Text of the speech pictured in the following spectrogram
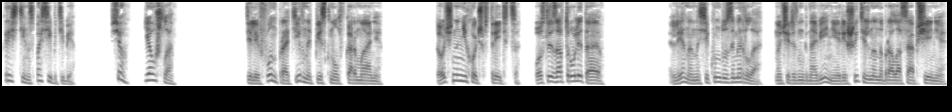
«Кристина, спасибо тебе. Все, я ушла». Телефон противно пискнул в кармане. «Точно не хочешь встретиться? Послезавтра улетаю». Лена на секунду замерла, но через мгновение решительно набрала сообщение.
